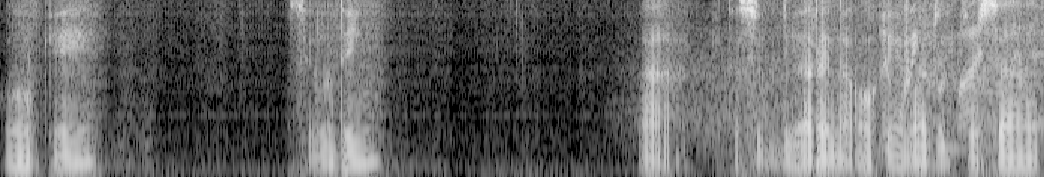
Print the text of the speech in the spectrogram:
Oke. Okay. masih loading Nah, kita sudah di arena oke okay, maju pusat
